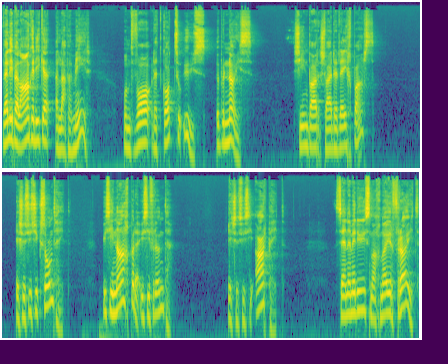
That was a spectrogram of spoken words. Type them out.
Welche Belagerungen erleben wir? Und wo redet Gott zu uns über Neues? Scheinbar schwer Erreichbares? Ist es unsere Gesundheit? Unsere Nachbarn, unsere Freunde? Ist es unsere Arbeit? Sehnen wir uns nach neuer Freude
